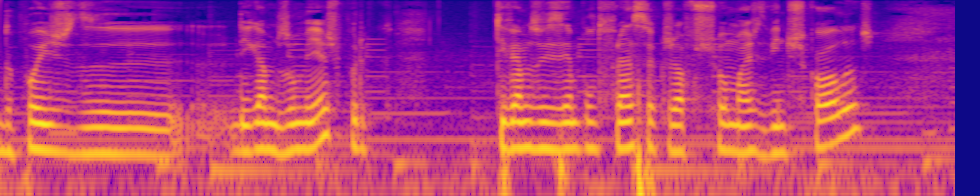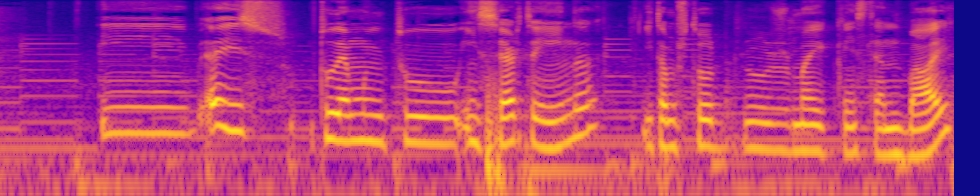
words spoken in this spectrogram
depois de, digamos, um mês, porque tivemos o exemplo de França que já fechou mais de 20 escolas. E é isso. Tudo é muito incerto ainda e estamos todos meio que em stand-by.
